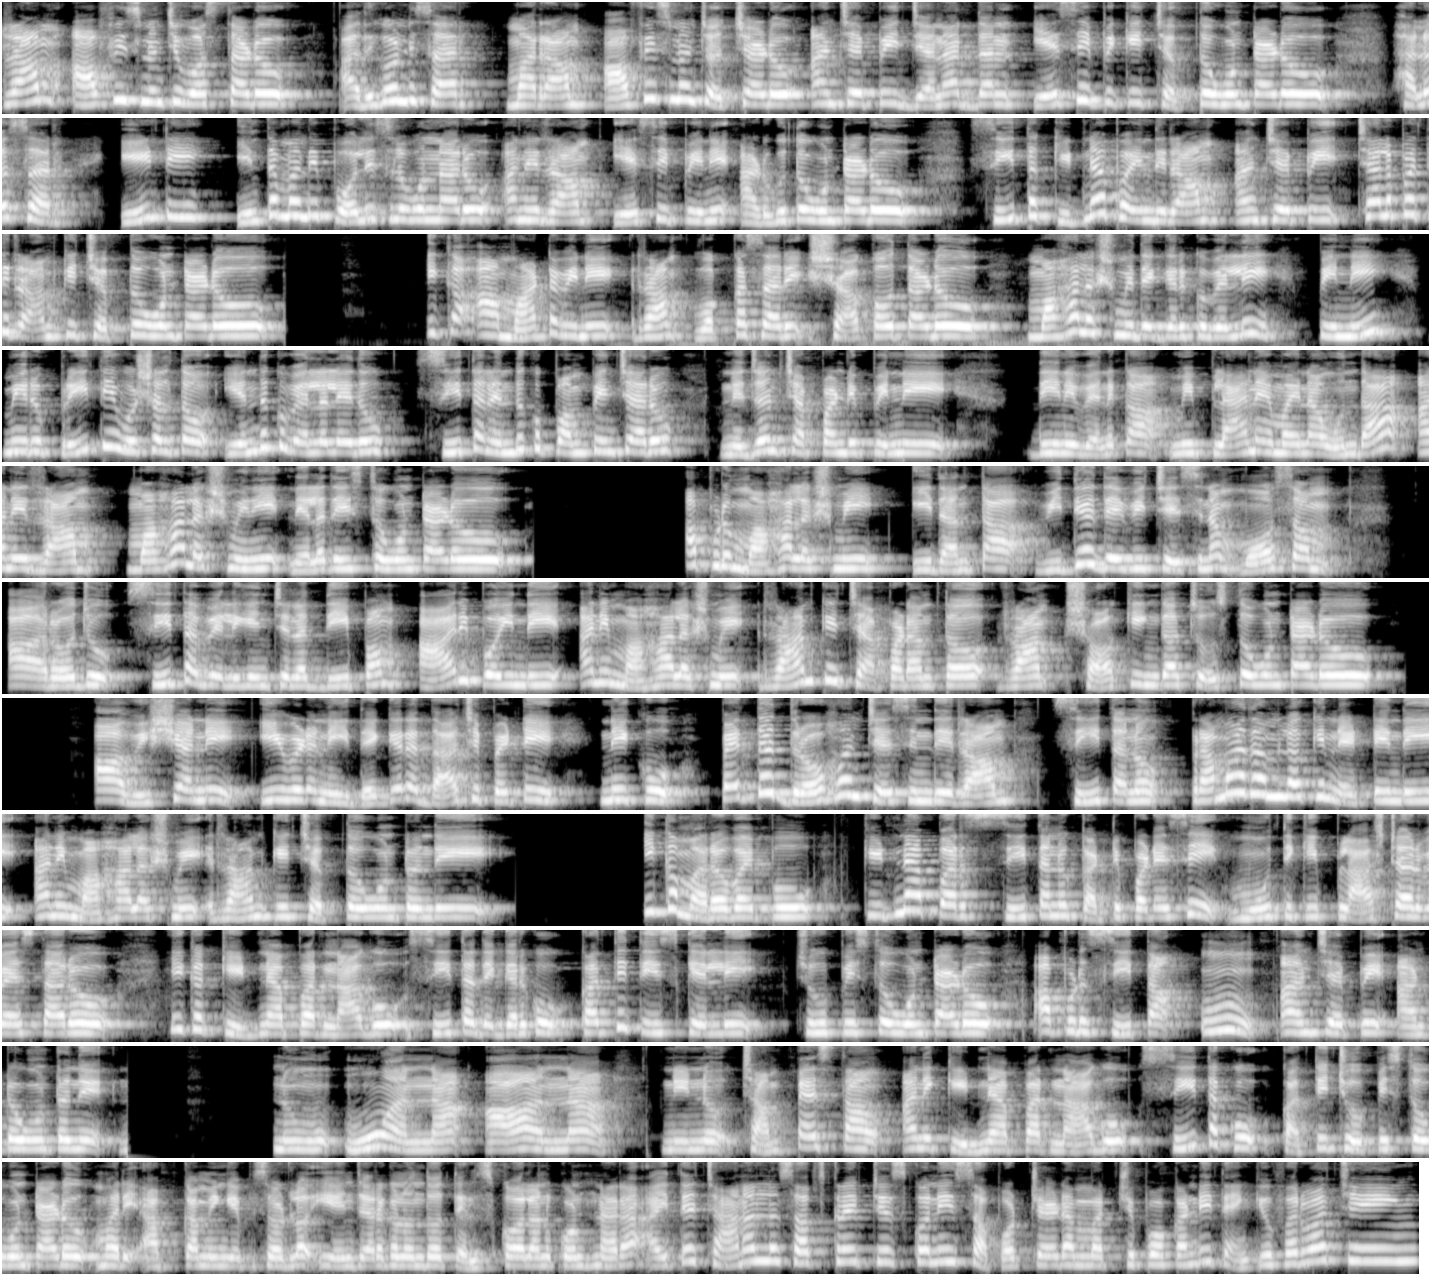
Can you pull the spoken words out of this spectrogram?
Ram office నుంచి వస్తాడు. అదిగోండి సార్ మా రామ్ ఆఫీస్ నుంచి వచ్చాడు అని చెప్పి జనార్దన్ ఏసీపీకి చెప్తూ ఉంటాడు. హలో సార్ ఏంటి ఇంతమంది పోలీసులు ఉన్నారు అని రామ్ ఏసీపీని అడుగుతూ ఉంటాడు. సీత కిడ్నాప్ అయింది రామ్ అని చెప్పి చలపతి రామ్కి చెప్తూ ఉంటాడు. ఇక ఆ మాట విని రామ్ ఒక్కసారి షాక్ అవుతాడు. మహాలక్ష్మి దగ్గరకు వెళ్ళి పిన్ని మీరు ప్రీతి ఉషల్తో ఎందుకు వెళ్ళలేదు? సీతను ఎందుకు పంపించారు? నిజం చెప్పండి పిన్ని. దీని వెనుక మీ ప్లాన్ ఏమైనా ఉందా? అని రామ్ మహాలక్ష్మిని నిలదీస్తూ ఉంటాడు. అప్పుడు మహాలక్ష్మి ఇదంతా విద్యాదేవి చేసిన మోసం. ఆ రోజు సీత వెలిగించిన దీపం ఆరిపోయింది అని మహాలక్ష్మి రామ్కి చెప్పడంతో రామ్ షాకింగ్గా చూస్తూ ఉంటాడు. ఆ విషయాన్ని ఈవిడ నీ దగ్గర దాచిపెట్టి నీకు పెద్ద ద్రోహం చేసింది రామ్. సీతను ప్రమాదంలోకి నెట్టింది అని మహాలక్ష్మి రామ్కి చెప్తూ ఉంటుంది. ఇక మరోవైపు కిడ్నాపర్ సీతను కట్టిపడేసి మూతికి ప్లాస్టర్ వేస్తారు. ఇక కిడ్నాపర్ నాగు సీత దగ్గరకు కత్తి తీసుకెళ్ళి చూపిస్తూ ఉంటాడు. అప్పుడు సీత అని చెప్పి అంటూ ఉంటుంది. నువ్వు ఊ అన్నా ఆ అన్నా నిన్ను చంపేస్తాం అని కిడ్నాపర్ నాగు సీతకు కత్తి చూపిస్తూ ఉంటాడు. మరి అప్కమింగ్ ఎపిసోడ్లో ఏం జరగనుందో తెలుసుకోవాలనుకుంటున్నారా? అయితే ఛానల్ను సబ్స్క్రైబ్ చేసుకొని సపోర్ట్ చేయడం మర్చిపోకండి. Thank you for watching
